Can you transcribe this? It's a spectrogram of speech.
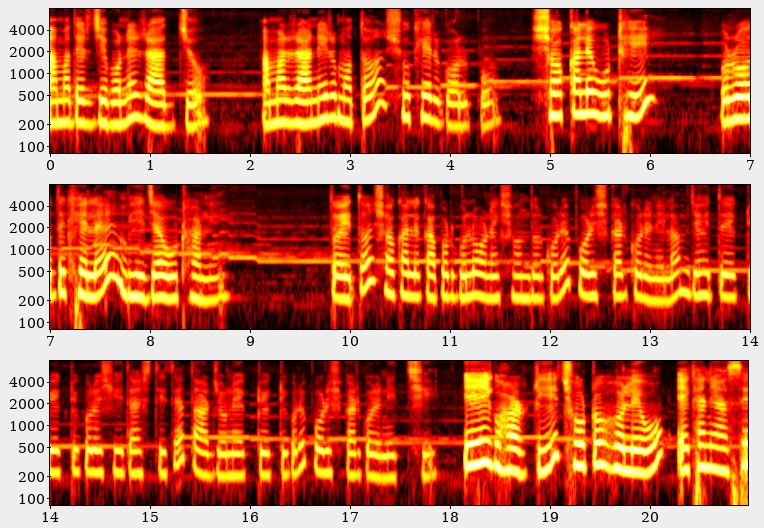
আমাদের জীবনের রাজ্য, আমার রানীর মতো সুখের গল্প। সকালে উঠি, রোদ খেলে ভিজা উঠানি। তো এই তো সকালে কাপড়গুলো অনেক সুন্দর করে পরিষ্কার করে নিলাম। যেহেতু একটু একটু করে শীত আসতেছে, তার জন্য একটু একটু করে পরিষ্কার করে নিচ্ছি। এই ঘরটি ছোট হলেও এখানে আছে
